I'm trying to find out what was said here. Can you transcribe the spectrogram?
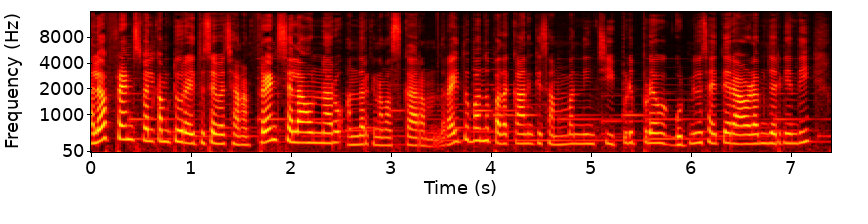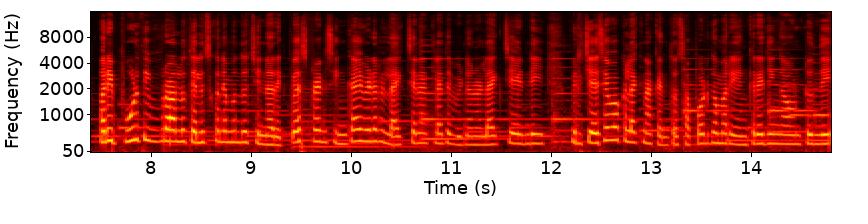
హలో ఫ్రెండ్స్ వెల్కమ్ టు రైతు సేవ ఛానల్. ఫ్రెండ్స్ ఎలా ఉన్నారు? అందరికీ నమస్కారం. రైతు బంధు పథకానికి సంబంధించి ఇప్పుడిప్పుడే ఒక గుడ్ న్యూస్ అయితే రావడం జరిగింది. మరి పూర్తి వివరాలు తెలుసుకునే ముందు చిన్న రిక్వెస్ట్ ఫ్రెండ్స్ ఇంకా ఈ వీడియోని లైక్ చేయనట్లయితే వీడియోని లైక్ చేయండి. మీరు చేసే ఒక లైక్ నాకు ఎంతో సపోర్ట్గా మరి ఎంకరేజింగ్గా ఉంటుంది.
